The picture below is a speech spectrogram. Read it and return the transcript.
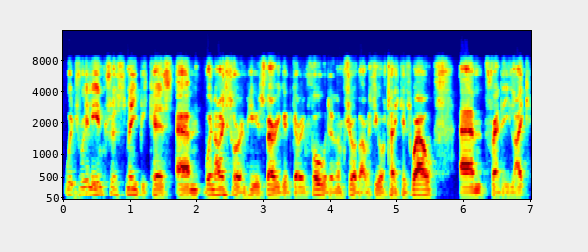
which really interests me because um, when I saw him, he was very good going forward, and I'm sure that was your take as well. Um, Freddie. Like,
